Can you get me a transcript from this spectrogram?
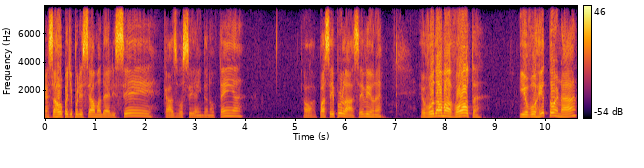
Essa roupa de policial é uma DLC, caso você ainda não tenha. Ó, passei por lá, você viu, né? Eu vou dar uma volta e eu vou retornar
